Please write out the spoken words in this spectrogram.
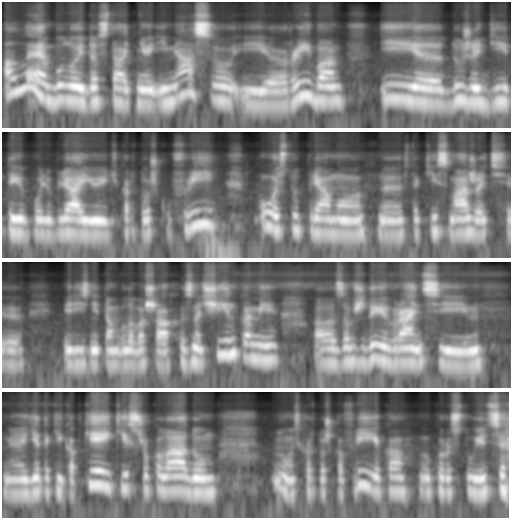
але було і достатньо і м'ясо, і риба. І е, дуже діти полюбляють картошку фрі. Ось тут прямо е, такі смажать е, різні там в лавашах з начинками. Завжди вранці є такі капкейки з шоколадом. Ну, ось картошка фрі, яка користується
